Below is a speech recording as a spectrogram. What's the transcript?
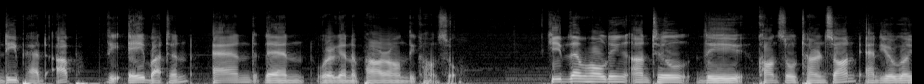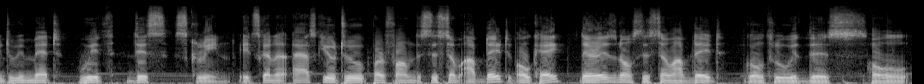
D-pad up, the A button, and then we're going to power on the console. Keep them holding until the console turns on and you're going to be met with this screen. It's gonna ask you to perform the system update. Okay, there is no system update. Go through with this whole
